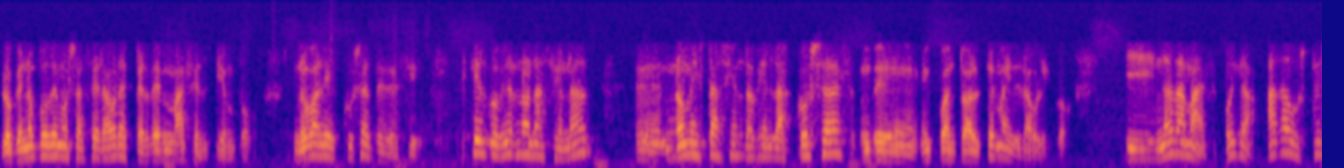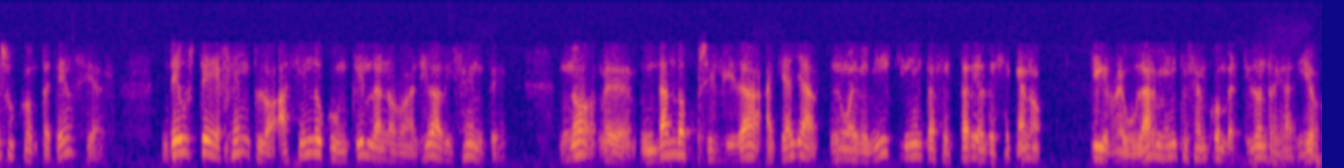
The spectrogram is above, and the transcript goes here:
Lo que no podemos hacer ahora es perder más el tiempo. No vale excusas de decir, es que el gobierno nacional eh, no me está haciendo bien las cosas en cuanto al tema hidráulico. y nada más. Oiga, haga usted sus competencias. Dé usted ejemplo haciendo cumplir la normativa vigente, no eh, dando posibilidad a que haya 9.500 hectáreas de secano que irregularmente se han convertido en regadío.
